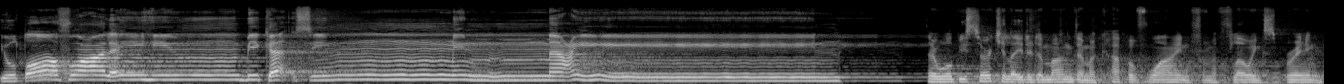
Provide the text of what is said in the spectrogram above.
يطاف عليهم بكأس من معين There will be circulated among them a cup of wine from a flowing spring,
